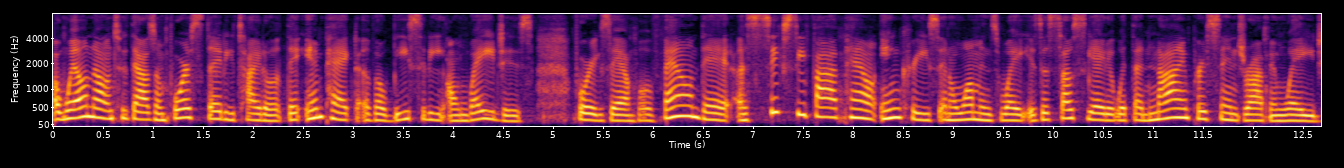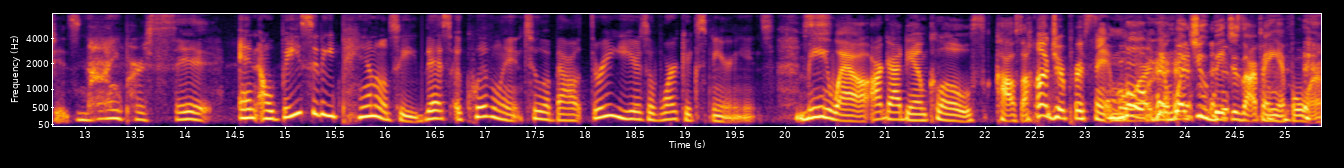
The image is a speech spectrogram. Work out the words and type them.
A well known 2004 study titled The Impact of Obesity on Wages, for example, found that a 65 pound increase in a woman's weight is associated with a 9% drop in wages. Nine percent. An obesity penalty that's equivalent to about three years of work experience. Meanwhile, our goddamn clothes cost hundred percent more than what you bitches are paying for.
